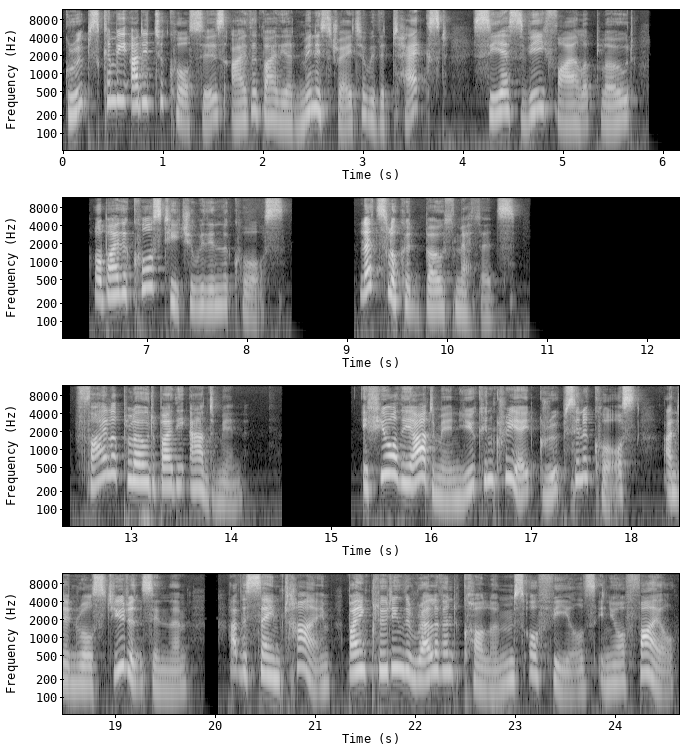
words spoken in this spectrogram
Groups can be added to courses either by the administrator with a text, CSV file upload or by the course teacher within the course. Let's look at both methods. File upload by the admin. If you're the admin, you can create groups in a course and enrol students in them at the same time by including the relevant columns or fields in your file.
